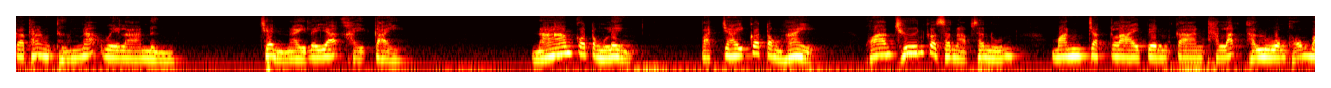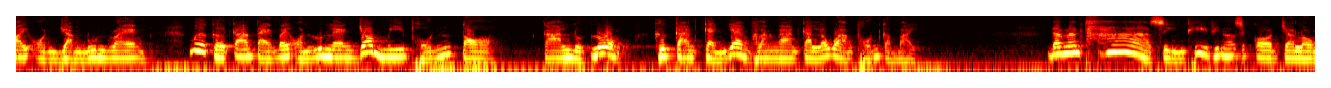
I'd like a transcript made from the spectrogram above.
กระทั่งถึงณเวลาหนึ่ง เช่นในระยะไข่ไก่ น้ำก็ต้องเร่ง ปัจจัยก็ต้องให้ ความชื้นก็สนับสนุน มันจะกลายเป็นการทะลักทะลวงของใบอ่อนอย่างรุนแรง เมื่อเกิดการแตกใบอ่อนรุนแรงย่อมมีผลต่อการหลุดล่วง คือการแข่งแย่งพลังงานกันระหว่างผลกับใบ ดังนั้นถ้าสิ่งที่พี่น้องเกษกรจะลอง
